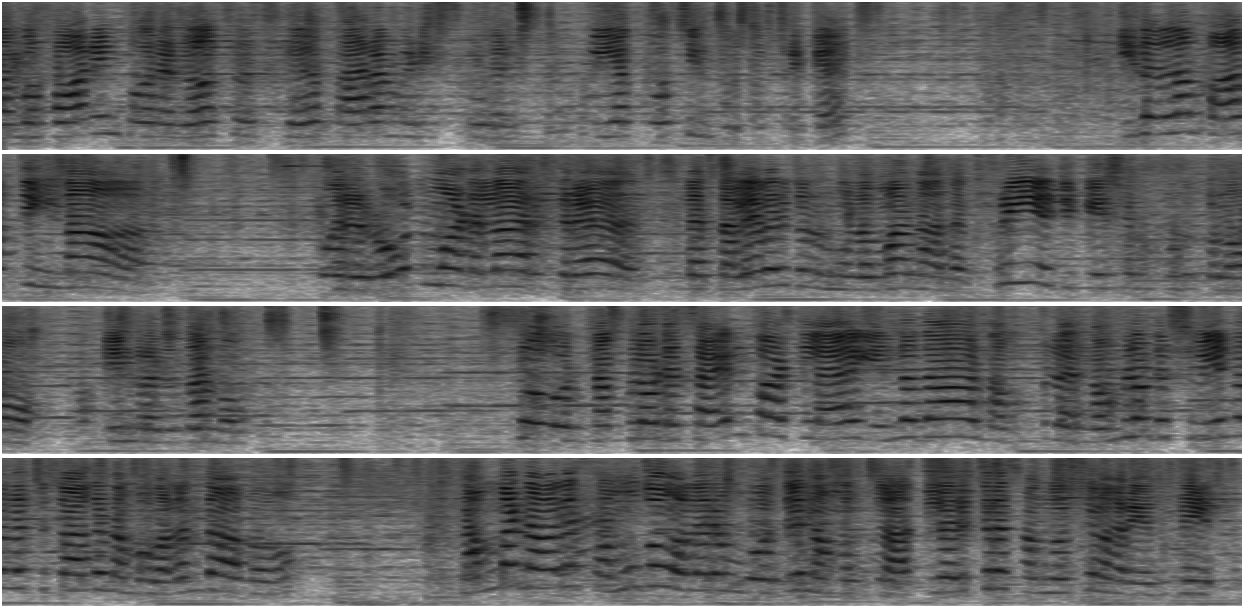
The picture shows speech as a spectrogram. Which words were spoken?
நம்ம ஃபாரின் போற நர்சஸ்க்கு பாராமெடிக் ஸ்டூடெண்ட்ஸ்க்கு ஃப்ரீயா கோச்சிங் கொடுத்துட்டு இருக்கேன். இதெல்லாம் பாத்தீங்கன்னா ஒரு ரோல் மாடலா இருக்கிற சில தலைவர்கள் மூலமா நான் அந்த ஃப்ரீ எஜுகேஷன் கொடுக்கணும் அப்படின்றதுதான் நோக்கம். ஸோ நம்மளோட செயல்பாட்டுல என்னதான் நம்மள நம்மளோட சுயநலத்துக்காக நம்ம வளர்ந்தாலும் நம்மனால சமூகம் வளரும் போது நமக்கு அதுல இருக்கிற சந்தோஷம் வேற எதுவுமே இல்லை.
